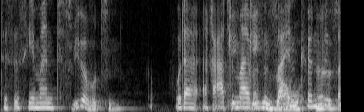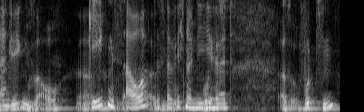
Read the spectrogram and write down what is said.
Das ist jemand. Zwiderwutzen. Oder rate mal, was es sein könnte. Ja, das ist ein Gegensau. Ja. Gegensau? Das habe ich noch nie Wutz. gehört. Also Wutzen?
